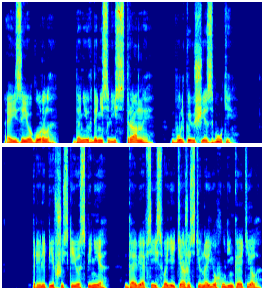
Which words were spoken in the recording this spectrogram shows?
а из ее горла до них донеслись странные, булькающие звуки. Прилепившись к ее спине, давя всей своей тяжестью на ее худенькое тело,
